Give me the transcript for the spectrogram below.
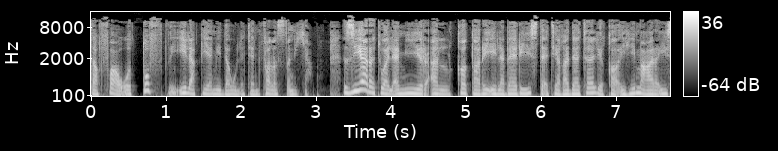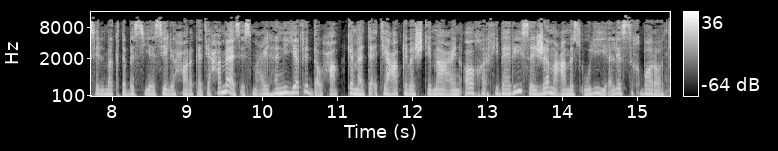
تفاوض تفضي إلى قيام دولة فلسطينية. زيارة الأمير القطري إلى باريس تأتي غداة لقائه مع رئيس المكتب السياسي لحركة حماس إسماعيل هنية في الدوحة. كما تأتي عقب اجتماع آخر في باريس جمع مسؤولي الاستخبارات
